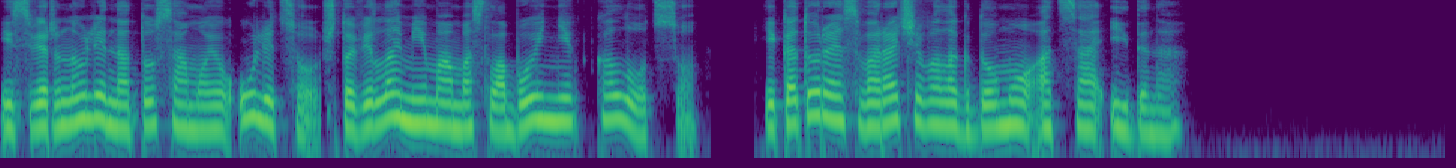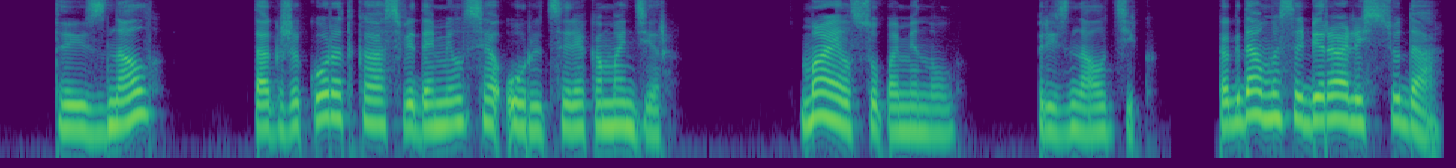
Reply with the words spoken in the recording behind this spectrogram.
и свернули на ту самую улицу, что вела мимо маслобойни к колодцу и которая сворачивала к дому отца Идена. «Ты знал?» Также коротко осведомился у рыцаря командир. «Майлз упомянул», — признал Дик. «Когда мы собирались сюда,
